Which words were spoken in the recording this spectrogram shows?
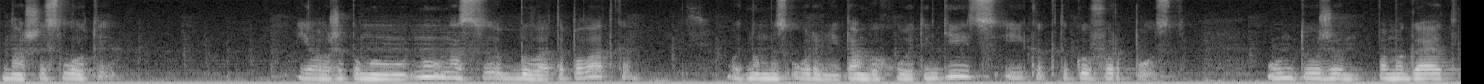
наши слоты. Я уже, по-моему, ну у нас была эта палатка в одном из уровней. Там выходит индейец и как такой форпост. Он тоже помогает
